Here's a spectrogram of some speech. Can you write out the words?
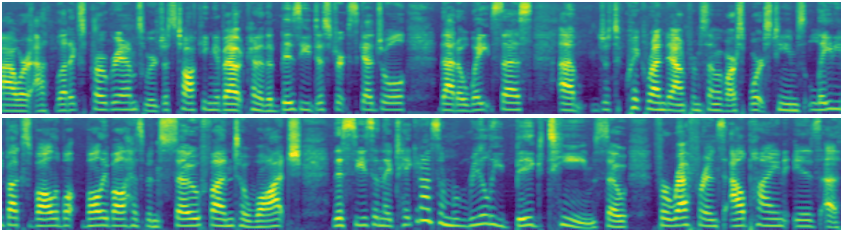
our athletics programs. We were just talking about kind of the busy district schedule that awaits us. Um, just a quick rundown from some of our sports teams. Ladybucks volleyball, volleyball has been so fun to watch this season. They've taken on some really big teams. So for reference, Alpine is a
